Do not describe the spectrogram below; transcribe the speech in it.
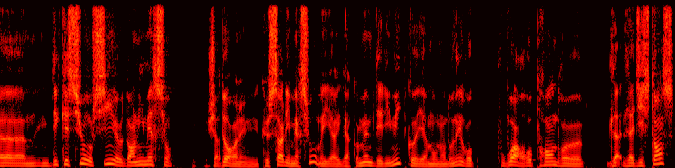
Euh, des questions aussi euh, dans l'immersion. J'adore que ça, l'immersion, mais il y, a quand même des limites, quoi. Y a un moment donné, pouvoir reprendre de, la, distance.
